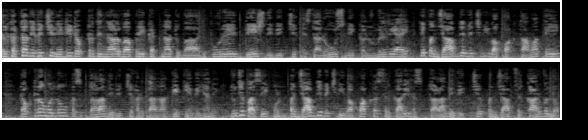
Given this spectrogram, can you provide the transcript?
ਕਲਕੱਤਾ ਦੇ ਵਿੱਚ ਲੇਡੀ ਡਾਕਟਰ ਦੇ ਨਾਲ ਵਾਪਰੀ ਘਟਨਾ ਤੋਂ ਬਾਅਦ ਪੂਰੇ ਦੇਸ਼ ਦੇ ਵਿੱਚ ਇਸ ਦਾ ਰੋਸ ਵੇਖਣ ਨੂੰ ਮਿਲ ਰਿਹਾ ਹੈ ਤੇ ਪੰਜਾਬ ਦੇ ਵਿੱਚ ਵੀ ਵੱਖ-ਵੱਖ ਥਾਵਾਂ ਤੇ ਡਾਕਟਰਾਂ ਵੱਲੋਂ ਹਸਪਤਾਲਾਂ ਦੇ ਵਿੱਚ ਹੜਤਾਲਾਂ ਕੀਤੀਆਂ ਗਈਆਂ ਨੇ। ਦੂਜੇ ਪਾਸੇ ਹੁਣ ਪੰਜਾਬ ਦੇ ਵਿੱਚ ਵੀ ਵੱਖ-ਵੱਖ ਸਰਕਾਰੀ ਹਸਪਤਾਲਾਂ ਦੇ ਵਿੱਚ ਪੰਜਾਬ ਸਰਕਾਰ ਵੱਲੋਂ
